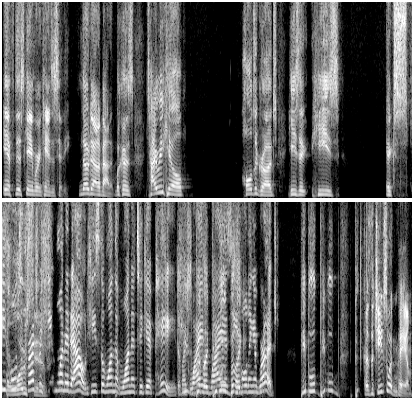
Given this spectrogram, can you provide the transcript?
if this game were in Kansas City. No doubt about it. Because Tyreek Hill holds a grudge. He's a he's explosive. He holds a grudge, but he wanted out. He's the one that wanted to get paid. Like, He's- why? like, why people- is he like- holding a grudge? people people Because the Chiefs wouldn't pay him.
